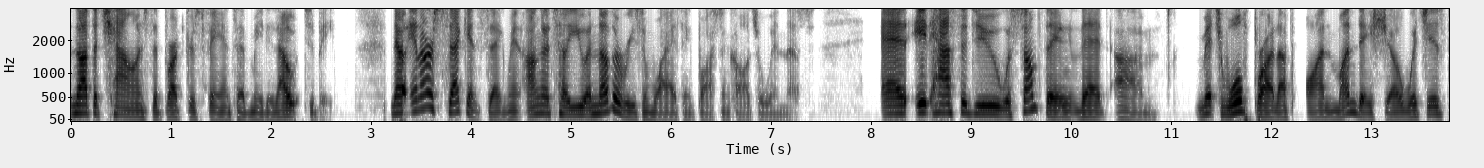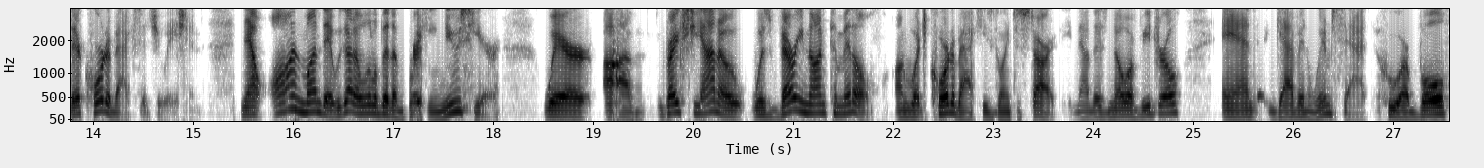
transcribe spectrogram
not the challenge that Rutgers fans have made it out to be. Now, in our second segment, I'm going to tell you another reason why I think Boston College will win this. And it has to do with something that um, Mitch Wolf brought up on Monday's show, which is their quarterback situation. Now, on Monday, we got a little bit of breaking news here where um, Greg Schiano was very non-committal on which quarterback he's going to start. Now, there's Noah Vedral and Gavin Wimsatt, who are both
